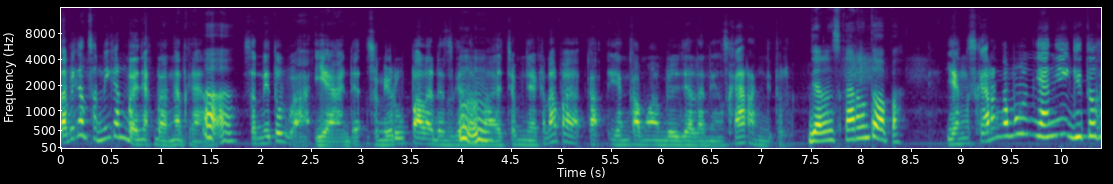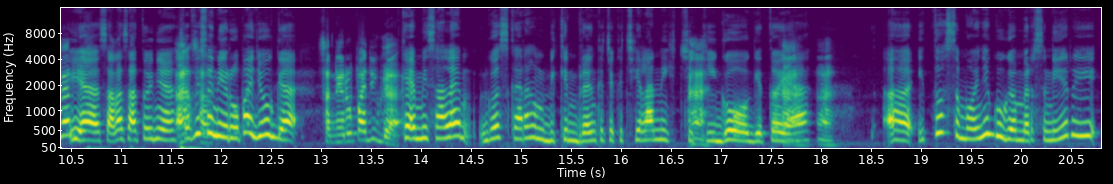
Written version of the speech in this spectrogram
Tapi kan seni kan banyak banget kan. Heeh. Seni tuh ah, ya ada seni rupa lah dan segala macamnya. Kenapa yang kamu ambil jalan yang sekarang gitu loh? Jalan sekarang tuh apa? Yang sekarang kamu nyanyi gitu kan? Iya, salah satunya. Ah, Tapi sal- seni rupa juga. Seni rupa juga. Kayak misalnya gue sekarang bikin brand kecil-kecilan nih, Cikigo gitu ya. Ah, ah. Eh, itu semuanya gue gambar sendiri.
